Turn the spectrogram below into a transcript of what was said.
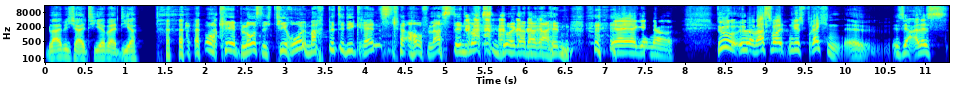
bleibe ich halt hier bei dir. okay, bloß nicht. Tirol, macht bitte die Grenzen auf. Lass den Luxemburger da rein. ja, ja, genau. Du, über was wollten wir sprechen? Äh, ist ja alles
